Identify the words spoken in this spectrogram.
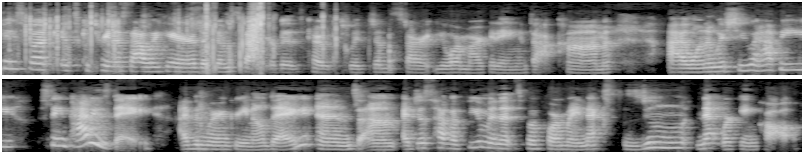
Facebook, it's Katrina Sawa here, the Jumpstart Your Biz Coach with jumpstartyourmarketing.com. I want to wish you a happy St. Patty's Day. I've been wearing green all day and um, I just have a few minutes before my next Zoom networking call.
